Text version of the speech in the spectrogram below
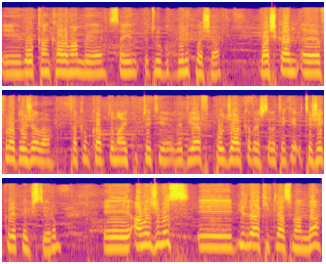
e, Volkan Karaman Bey'e, Sayın Turgut Bölükbaş'a, Başkan e, Fırat Öcal'a, takım kaptanı Aykut Teti'ye ve diğer futbolcu arkadaşlara teke- teşekkür etmek istiyorum. E, amacımız e, bir dahaki klasmanda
